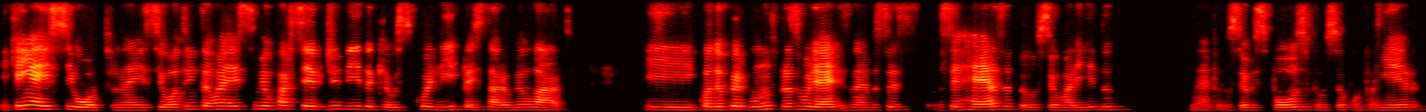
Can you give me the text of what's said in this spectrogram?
E quem é esse outro, né? Esse outro, então, é esse meu parceiro de vida que eu escolhi para estar ao meu lado. E quando eu pergunto para as mulheres, né, você, você reza pelo seu marido, né, pelo seu esposo, pelo seu companheiro,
